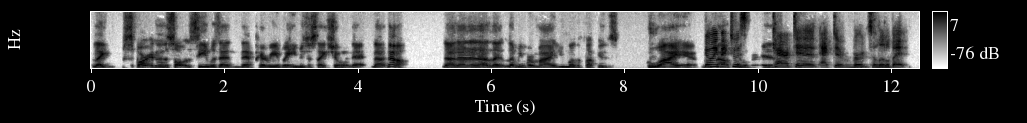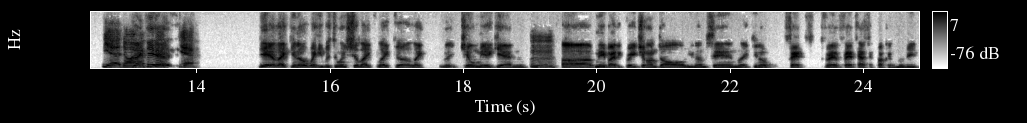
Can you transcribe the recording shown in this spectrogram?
like Spartan and the Salton Sea was at that period where he was just like showing that. No, no, no, no, no, no. Like, let me remind you, motherfuckers, who I am. Going back to his is. character actor roots a little bit. Yeah, no, I, I prefer, yeah. yeah. Yeah, like you know when he was doing shit like like uh, like, like Kill Me Again, Mm. uh, made by the great John Dahl. You know what I'm saying? Like you know, fan, fan, fantastic fucking movie.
